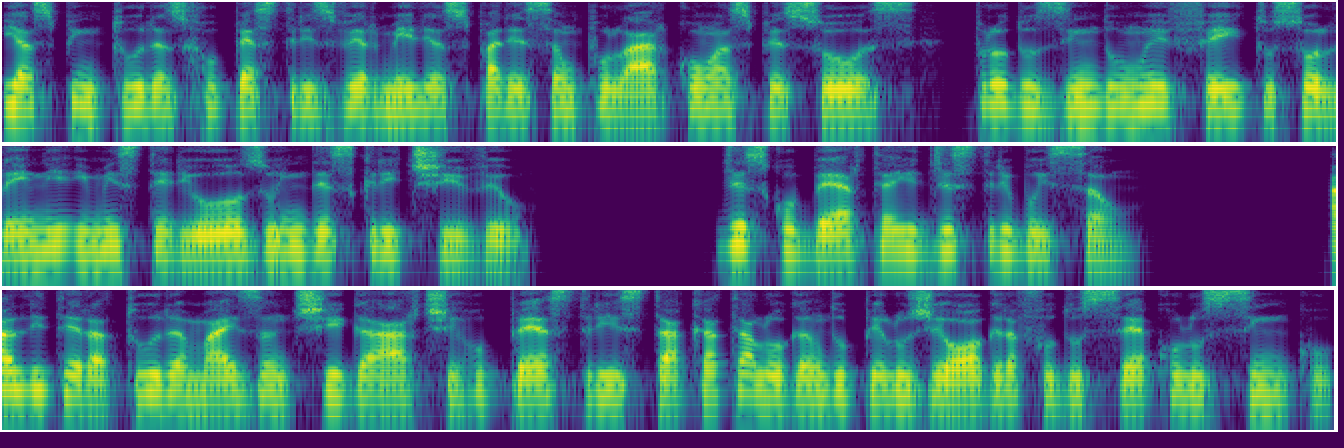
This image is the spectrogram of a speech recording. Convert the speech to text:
e as pinturas rupestres vermelhas pareçam pular com as pessoas, produzindo um efeito solene e misterioso indescritível. Descoberta e distribuição. A literatura mais antiga arte rupestre está catalogando pelo geógrafo do século V,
